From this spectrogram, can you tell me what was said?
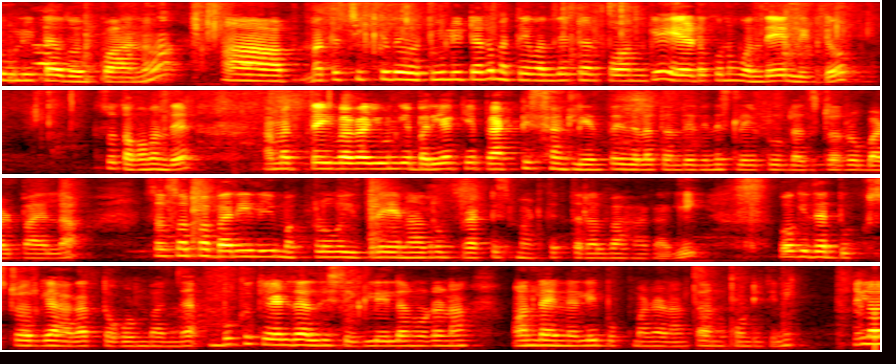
two litre pan. ಮತ್ತು ಚಿಕ್ಕದು ಟೂ ಲೀಟರು ಮತ್ತು ಒಂದು ಲೀಟರ್ ಪಾನ್ಗೆ ಎರಡಕ್ಕೂ ಒಂದೇ ಲಿಡ್ಡು. ಸೊ ತೊಗೊಬಂದೆ. ಮತ್ತು ಇವಾಗ ಇವನಿಗೆ ಬರೆಯೋಕ್ಕೆ ಪ್ರಾಕ್ಟೀಸ್ ಆಗಲಿ ಅಂತ ಇದೆಲ್ಲ ತಂದಿದ್ದೀನಿ. ಸ್ಲೇಟು ಡಸ್ಟರು ಬಳ್ಪ ಎಲ್ಲ. ಸ್ವಲ್ಪ ಸ್ವಲ್ಪ ಬರೀಲಿ, ಮಕ್ಕಳು ಇದ್ದರೆ ಏನಾದರೂ ಪ್ರಾಕ್ಟೀಸ್ ಮಾಡ್ತಿರ್ತಾರಲ್ವ ಹಾಗಾಗಿ. ಹೋಗಿದ್ದೆ ಬುಕ್ ಸ್ಟೋರ್ಗೆ ಹಾಗಾಗಿ ತೊಗೊಂಡು ಬಂದೆ ಬುಕ್ ಕೇಳಿದೆ ಅಲ್ಲಿ ಸಿಗಲಿಲ್ಲ. ನೋಡೋಣ ಆನ್ಲೈನಲ್ಲಿ ಬುಕ್ ಮಾಡೋಣ ಅಂತ ಅಂದ್ಕೊಂಡಿದ್ದೀನಿ ಇಲ್ಲ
